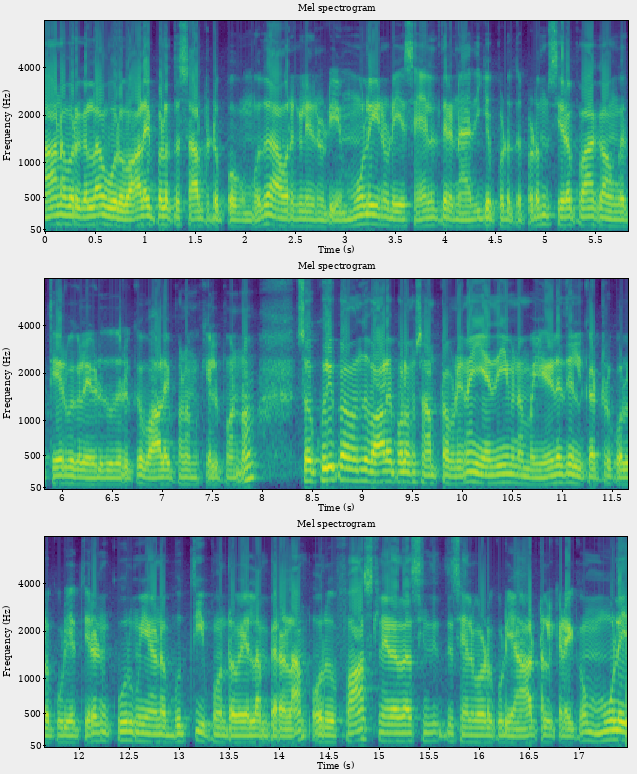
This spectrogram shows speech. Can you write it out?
மாணவர்கள்லாம் ஒரு வாழைப்பழத்தை சாப்பிட்டுட்டு போகும்போது அவர்களினுடைய மூளையினுடைய செயல்திறன் அதிகப்படுத்தப்படும். சிறப்பாக அவங்க தேர்வுகளை எழுதுவதற்கு வாழைப்பழம் ஹெல்ப் பண்ணும். ஸோ குறிப்பாக வந்து வாழைப்பழம் சாப்பிட்டோம் அப்படின்னா எதையும் நம்ம எளிதில் கற்றுக்கொள்ளக்கூடிய திறன் கூர்மையான புத்தி போன்றவை எல்லாம் பெறலாம். ஒரு ஃபாஸ்ட் நேரராக சிந்தித்து செயல்படக்கூடிய ஆற்றல் கிடைக்கும். மூளை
